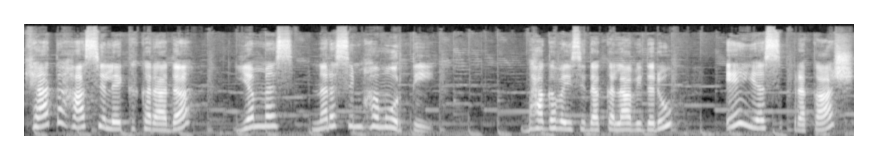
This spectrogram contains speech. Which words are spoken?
ಖ್ಯಾತ ಹಾಸ್ಯ ಲೇಖಕರಾದ ಎಂಎಸ್ ನರಸಿಂಹಮೂರ್ತಿ. ಭಾಗವಹಿಸಿದ ಕಲಾವಿದರು A S Prakash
